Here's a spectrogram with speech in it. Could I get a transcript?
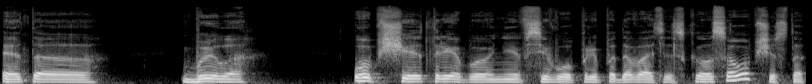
Это было общее требование всего преподавательского сообщества,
